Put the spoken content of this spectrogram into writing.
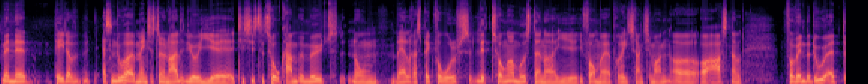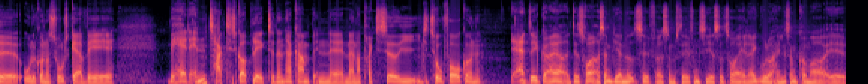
Men øh, Peter, altså nu har Manchester United jo i øh, de sidste to kampe mødt nogle, med al respekt for Wolves, lidt tungere modstandere i, i form af Paris Saint-Germain og, og Arsenal. Forventer du, at øh, Ole Gunnar Solskjaer vil, vil have et andet taktisk oplæg til den her kamp, end øh, man har praktiseret i, i de to foregående? Ja, det gør jeg, og det tror jeg også, han bliver nødt til, for som Steffen siger, så tror jeg heller ikke, at han som kommer øh,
